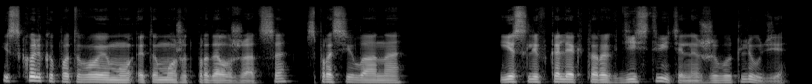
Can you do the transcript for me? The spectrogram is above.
«И сколько, по-твоему, это может продолжаться?» — спросила она. «Если в коллекторах действительно живут люди,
